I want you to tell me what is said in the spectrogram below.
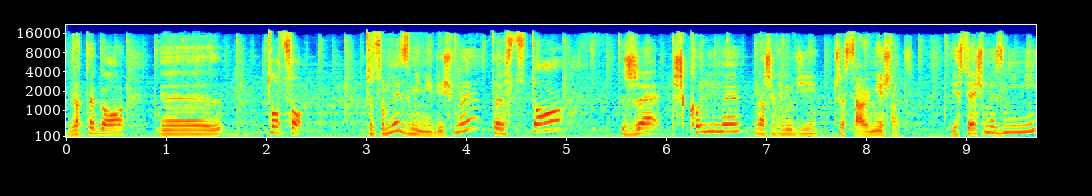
Dlatego yy, to, co, to, co my zmieniliśmy, to jest to, że szkolimy naszych ludzi przez cały miesiąc. Jesteśmy z nimi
